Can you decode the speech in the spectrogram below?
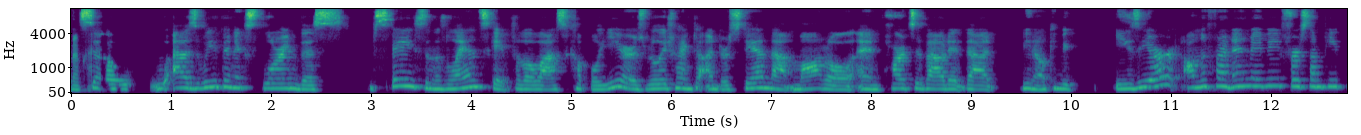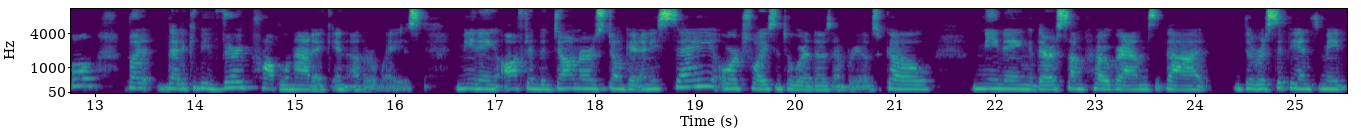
Okay. so as we've been exploring this space and this landscape for the last couple years really trying to understand that model and parts about it that you know can be easier on the front end maybe for some people but that it can be very problematic in other ways. Meaning often the donors don't get any say or choice into where those embryos go. Meaning there are some programs that the recipients may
